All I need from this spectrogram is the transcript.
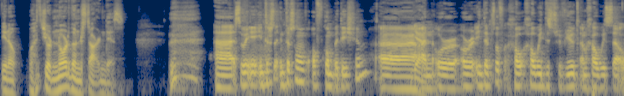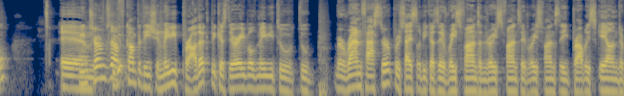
you know what's your northern star in this? Uh, so in, in terms in terms of, of competition, uh, Yeah. and or or in terms of how, how we distribute and how we sell. in um, terms of competition, maybe product because they're able maybe to to run faster precisely because they raise funds and they raise funds, they raise funds, they probably scale and they're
